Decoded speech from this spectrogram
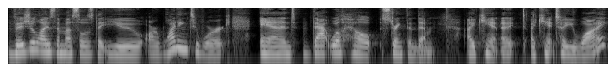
Visualize the muscles that you are wanting to work and that will help strengthen them. I can't, I, I can't tell you why,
